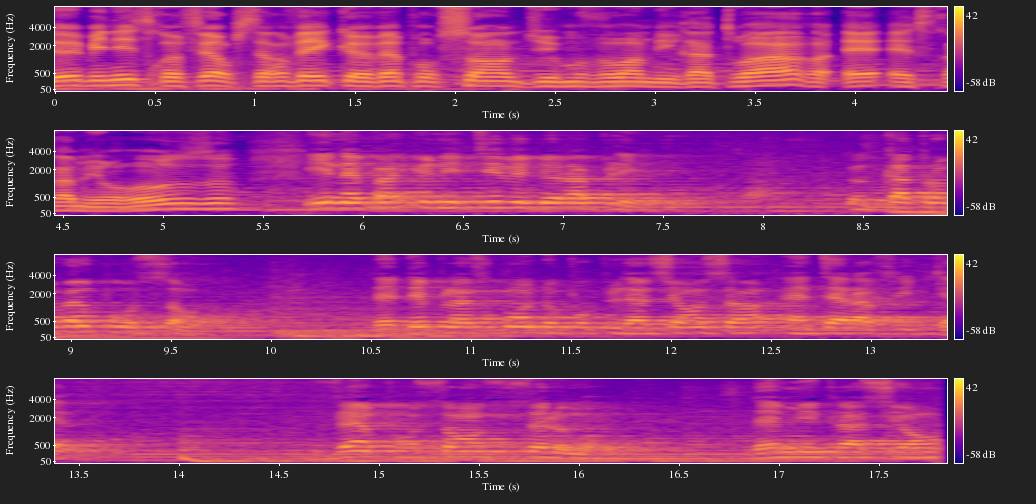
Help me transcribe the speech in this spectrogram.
Le ministre fait observer que 20% du mouvement migratoire est extramuros. Il n'est pas inutile de rappeler que 80% des déplacements de population sont interafricains. 20% seulement des migrations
